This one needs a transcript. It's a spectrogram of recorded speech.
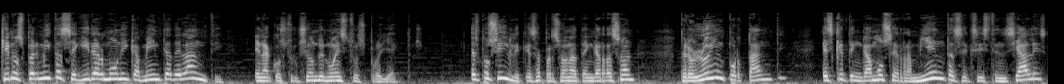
que nos permita seguir armónicamente adelante en la construcción de nuestros proyectos. Es posible que esa persona tenga razón, pero lo importante es que tengamos herramientas existenciales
